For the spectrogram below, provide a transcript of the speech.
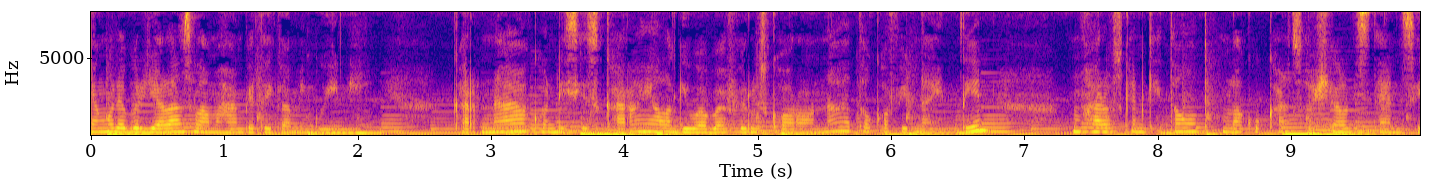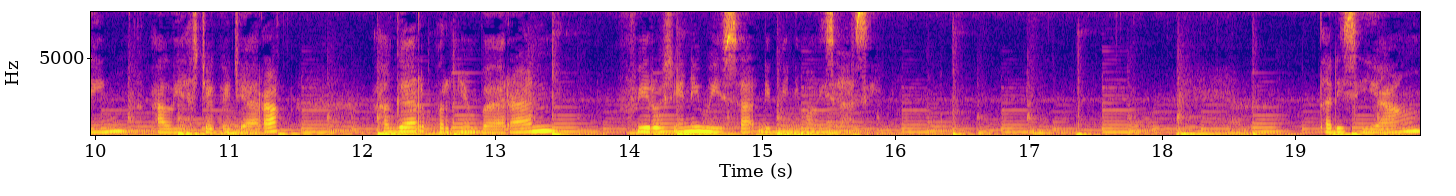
Yang udah berjalan selama hampir 3 minggu ini. Karena kondisi sekarang yang lagi wabah virus corona atau COVID-19 mengharuskan kita untuk melakukan social distancing alias jaga jarak agar penyebaran virus ini bisa diminimalisasi. Tadi siang,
